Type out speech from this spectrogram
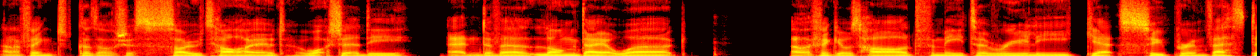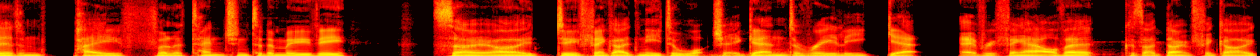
And I think because I was just so tired, I watched it at the end of a long day at work. I think it was hard for me to really get super invested and pay full attention to the movie. So I do think I'd need to watch it again to really get everything out of it because I don't think I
